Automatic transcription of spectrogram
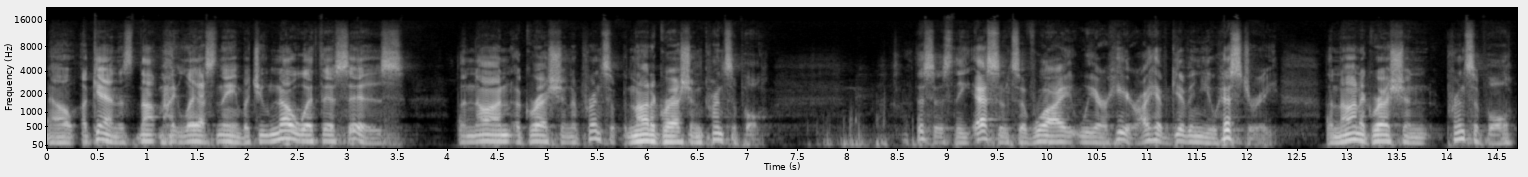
Now, again, it's not my last name, but you know what this is the non-aggression principle, non-aggression principle. This is the essence of why we are here. I have given you history. The non-aggression principle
